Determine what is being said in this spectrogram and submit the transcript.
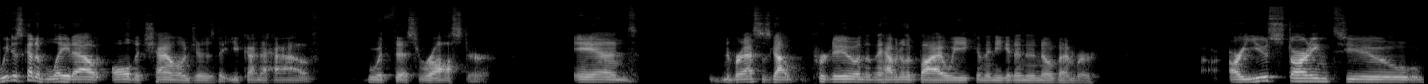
we just kind of laid out all the challenges that you kind of have with this roster. And Nebraska's got Purdue, and then they have another bye week, and then you get into November. Are you starting to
